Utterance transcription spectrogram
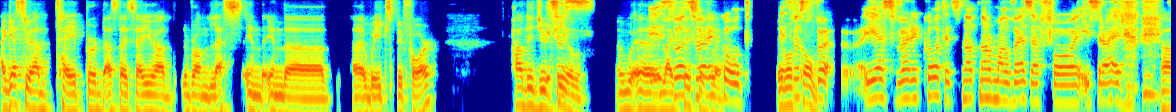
I guess you had tapered, as they say, you had run less in in the uh, weeks before. How did you it feel? Was, uh, it like was physically? very cold. It, it was, was, cold. yes, very cold. It's not normal weather for Israel. Uh-huh.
